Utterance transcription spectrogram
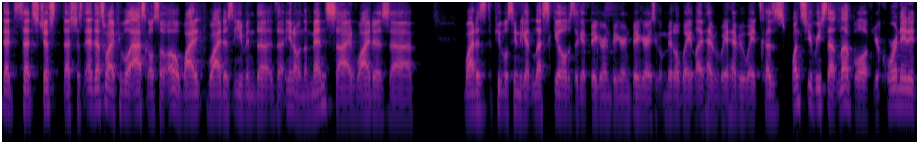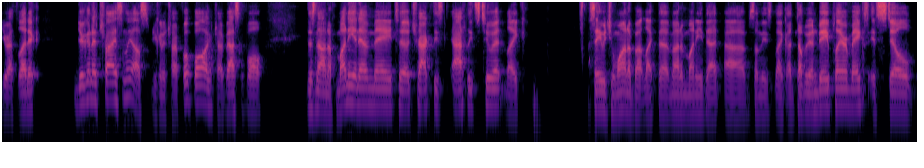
that's that's just that's just and that's why people ask also oh why why does even the the you know on the men's side why does uh why does the people seem to get less skilled as they get bigger and bigger and bigger as you go middleweight light heavyweight heavyweight? Because once you reach that level if you're coordinated you're athletic you're going to try something else. You're going to try football you can try basketball there's not enough money in MMA to attract these athletes to it. Like, say what you want about like the amount of money that uh, some of these like a WNBA player makes, it's still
